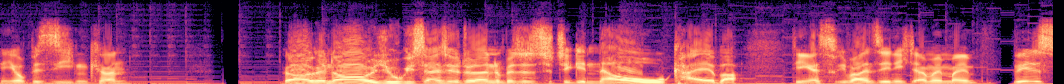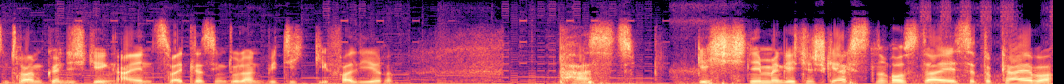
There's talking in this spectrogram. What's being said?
den ich auch besiegen kann. Ja, genau. Yugis einzige Duellanten besitzt genau Kalber. Den ersten Rivalen sehe ich nicht einmal in meinem wildesten Träumen könnte ich gegen einen zweitklassigen Duellanten wie dich verlieren. Passt. Ich, nehme gleich den stärksten raus da. Ist der Kalber.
